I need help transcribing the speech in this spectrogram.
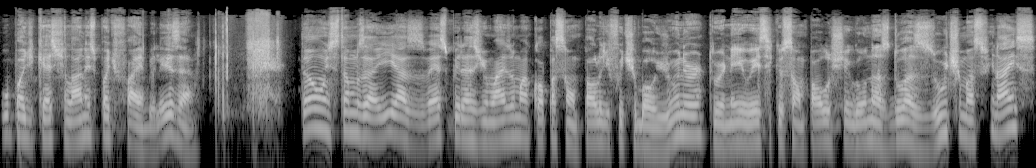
o podcast lá no Spotify, beleza? Então estamos aí às vésperas de mais uma Copa São Paulo de Futebol Júnior, torneio esse que o São Paulo chegou nas duas últimas finais.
